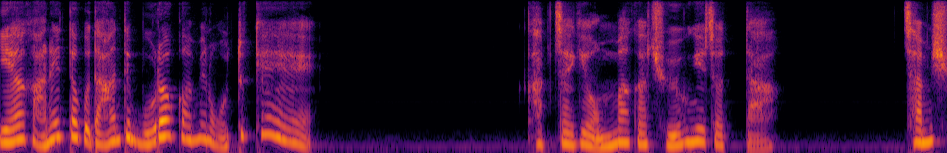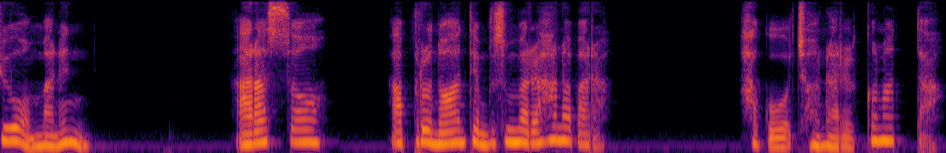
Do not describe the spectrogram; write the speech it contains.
예약 안 했다고 나한테 뭐라고 하면 어떡해. 갑자기 엄마가 조용해졌다. 잠시 후 엄마는 알았어. 앞으로 너한테 무슨 말을 하나 봐라. 하고 전화를 끊었다.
